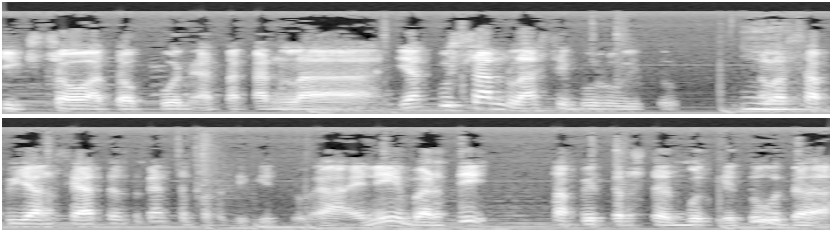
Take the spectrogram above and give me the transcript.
jigsaw ataupun katakanlah ya kusam lah si bulu itu. Iya. Kalau sapi yang sehat itu kan seperti itu. Nah ini berarti sapi tersebut itu udah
